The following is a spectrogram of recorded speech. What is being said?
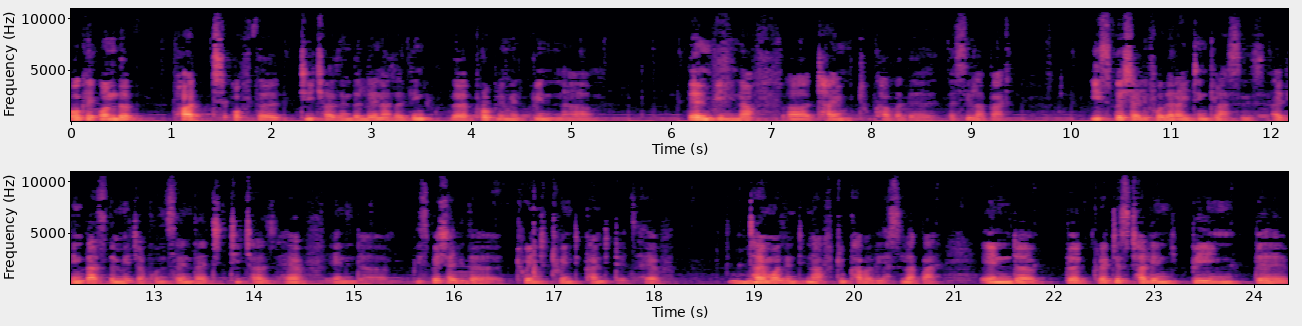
Okay, on the part of the teachers and the learners, I think the problem has been um, there hasn't been enough uh, time to cover the, the syllabi, especially for the writing classes. I think that's the major concern that teachers have, and uh, especially the 2020 candidates have. Time wasn't enough to cover their syllabi. And uh, the greatest challenge being the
